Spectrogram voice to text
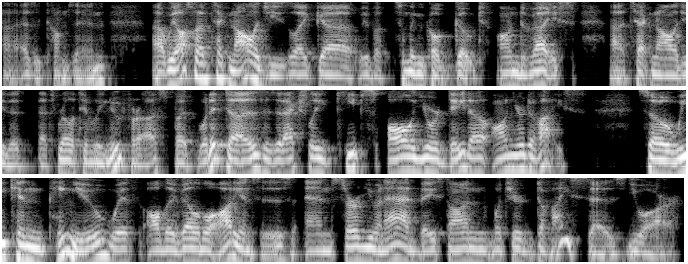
uh, as it comes in. Uh, we also have technologies like uh, we have a, something we call goat on device uh, technology that that's relatively new for us but what it does is it actually keeps all your data on your device. So we can ping you with all the available audiences and serve you an ad based on what your device says you are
